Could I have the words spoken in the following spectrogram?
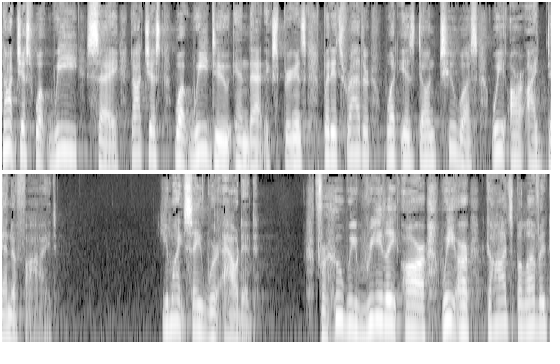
Not just what we say, not just what we do in that experience, but it's rather what is done to us. We are identified. You might say we're outed for who we really are. We are God's beloved,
